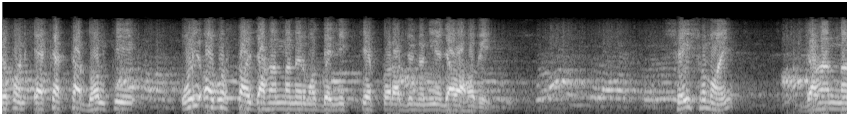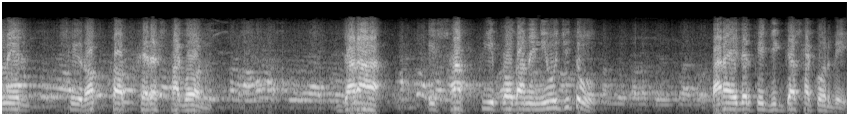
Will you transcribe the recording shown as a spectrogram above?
যখন এক একটা দলকে ওই অবস্থায় জাহান নামের মধ্যে নিক্ষেপ করার জন্য নিয়ে যাওয়া হবে, সেই সময় জাহান নামের সেই রক্ষক ফেরেস্তাগণ যারা এই শাস্তি প্রদানে নিয়োজিত, তারা এদেরকে জিজ্ঞাসা করবে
